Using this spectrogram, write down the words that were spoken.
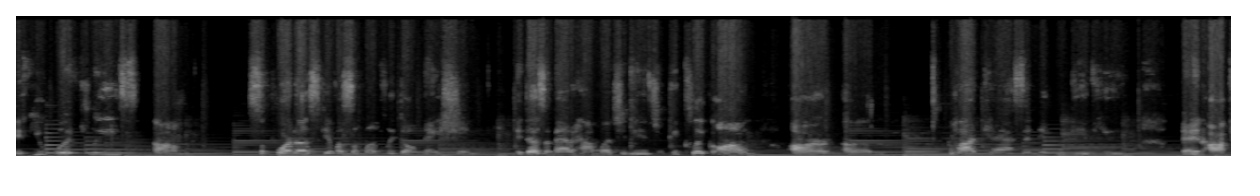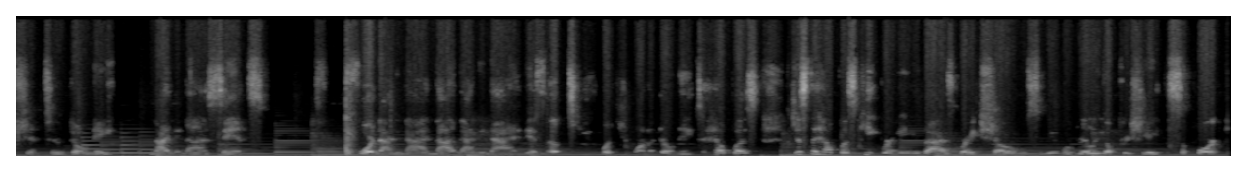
if you would please um, support us, give us a monthly donation. It doesn't matter how much it is. You can click on our um, podcast and it will give you an option to donate 99 cents 4.99 9.99 it's up to you what you want to donate to help us just to help us keep bringing you guys great shows. We will really appreciate the support.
